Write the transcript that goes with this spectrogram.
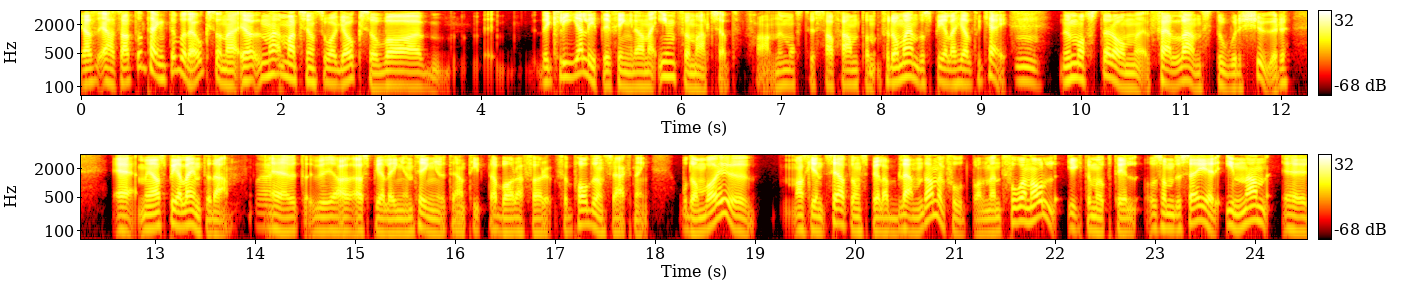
jag, jag satt och tänkte på det också. När, jag, den här matchen såg jag också. Var, det kliar lite i fingrarna inför matchen. Att, fan, nu måste ju Southampton, för de har ändå spelat helt okej. Mm. Nu måste de fälla en stor tjur. Eh, men jag spelar inte det. Nej. Eh, jag, jag spelar ingenting, utan jag tittar bara för, för poddens räkning. Och de var ju, man ska inte säga att de spelar bländande fotboll, men 2-0 gick de upp till. Och som du säger, innan eh,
